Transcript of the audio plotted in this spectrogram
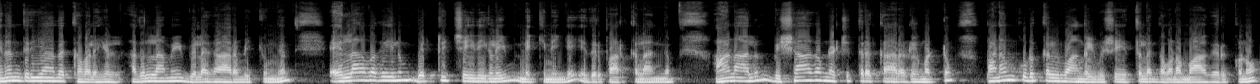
இனந்தெரியாத கவலைகள் அதெல்லாமே விலக ஆரம்பிக்குங்க. எல்லா வகையிலும் வெற்றி செய்திகளையும் இன்னைக்கு நீங்கள் எதிர்பார்க்கலாங்க. ஆனாலும் விஷாகம் நட்சத்திரக்காரர்கள் மட்டும் பணம் கொடுக்கல் வாங்கல் விஷயத்தில் கவனமாக இருக்கணும்.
